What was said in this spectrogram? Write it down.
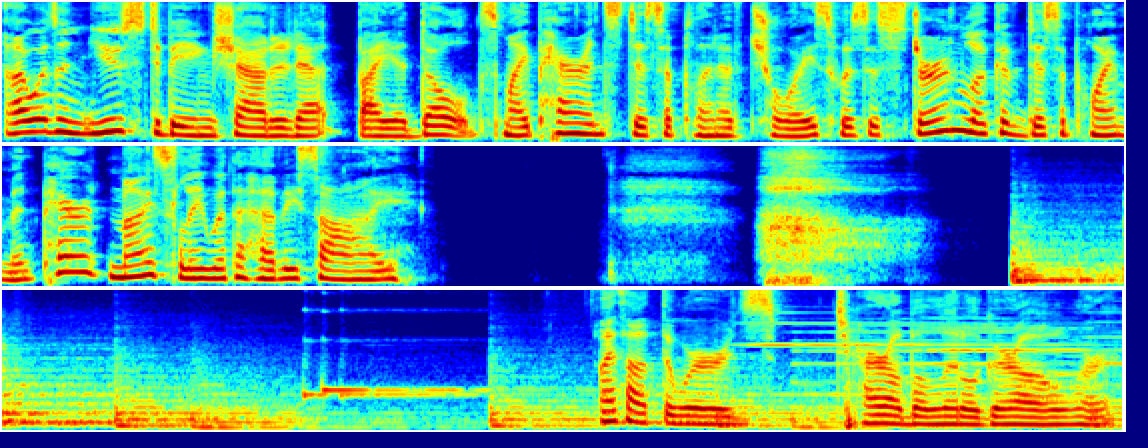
I wasn't used to being shouted at by adults. My parents' discipline of choice was a stern look of disappointment paired nicely with a heavy sigh. I thought the words terrible little girl were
